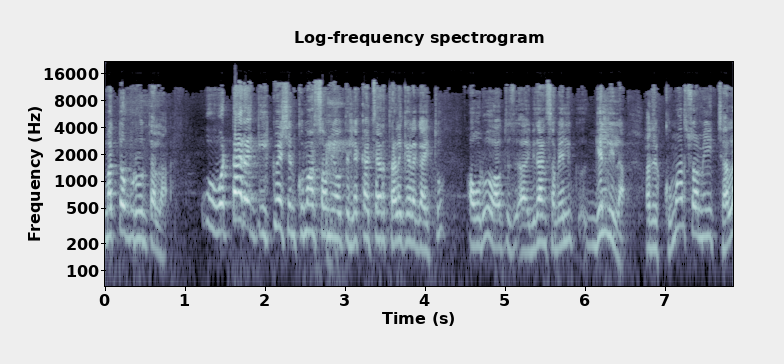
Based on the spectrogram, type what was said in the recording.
ಮತ್ತೊಬ್ರು ಅಂತಲ್ಲ. ಒಟ್ಟಾರೆ ಇಕ್ವೇಶನ್ ಕುಮಾರಸ್ವಾಮಿ ಅವತ್ತು ಲೆಕ್ಕಾಚಾರ ತಳಕೆಳಗಾಯ್ತು ಅವರು ಅವತ್ತು ವಿಧಾನಸಭೆಯಲ್ಲಿ ಗೆಲ್ಲಿಲ್ಲ. ಆದರೆ ಕುಮಾರಸ್ವಾಮಿ ಛಲ,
